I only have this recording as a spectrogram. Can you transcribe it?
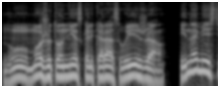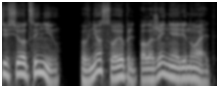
Ну, может, он несколько раз выезжал и на месте все оценил, внес свое предположение Ренуальд.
